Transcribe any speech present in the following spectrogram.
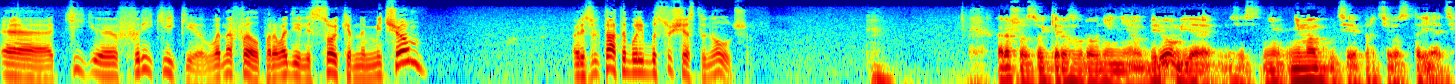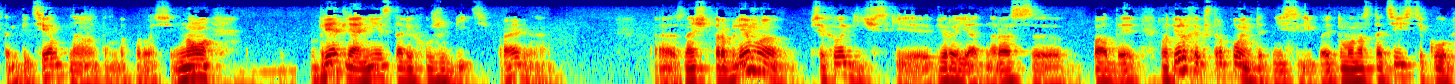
э, ки, э, фри-кики в НФЛ проводили сокерным мячом, результаты были бы существенно лучше. Хорошо, сокер из уравнения уберем. Я здесь не, не могу тебе противостоять компетентно в этом вопросе. Но вряд ли они стали хуже бить, правильно? Э, значит, проблема психологически, вероятно, раз э, падает. Во-первых, экстрапоинт отнесли, поэтому на статистику,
